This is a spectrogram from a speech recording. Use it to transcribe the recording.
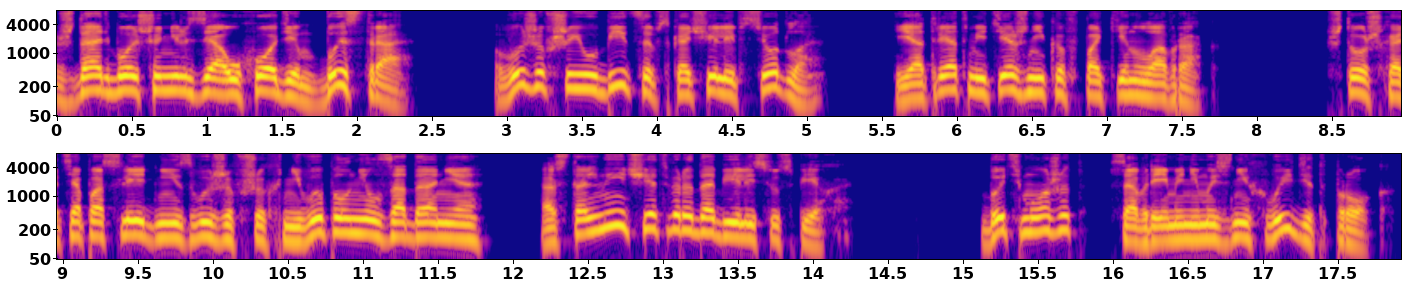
«Ждать больше нельзя, уходим, быстро!» Выжившие убийцы вскочили в седла, и отряд мятежников покинул овраг. Что ж, хотя последний из выживших не выполнил задание, остальные четверо добились успеха. Быть может, со временем из них выйдет прок.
